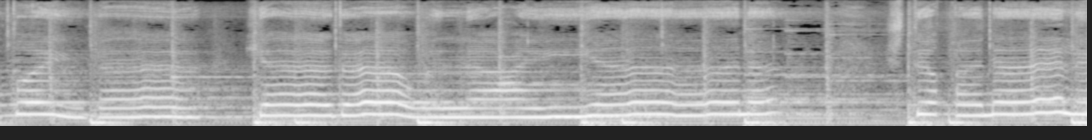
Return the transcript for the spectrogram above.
طيبة يا داوى العيانة اشتقنا لك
